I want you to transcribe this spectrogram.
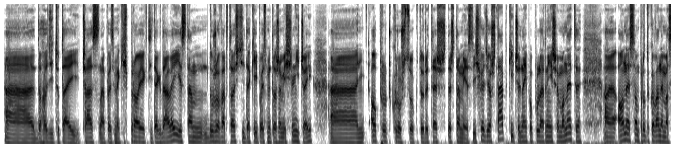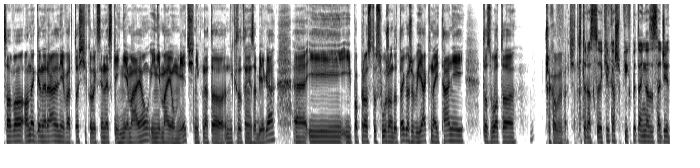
a dochodzi tutaj czas na powiedzmy jakiś projekt i tak dalej. Jest tam dużo wartości takiej powiedzmy to rzemieślniczej, a, oprócz kruszcu, który też, też tam jest. Jeśli chodzi o sztabki czy najpopularniejsze monety, a, one są produkowane masowo, one generalnie wartości kolekcjonerskiej nie mają i nie mają mieć, nikt na to, nikt o to nie zabiega e, i, i po prostu służą do tego, żeby jak najtaniej to złoto przechowywać. To teraz e, kilka szybkich pytań na zasadzie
